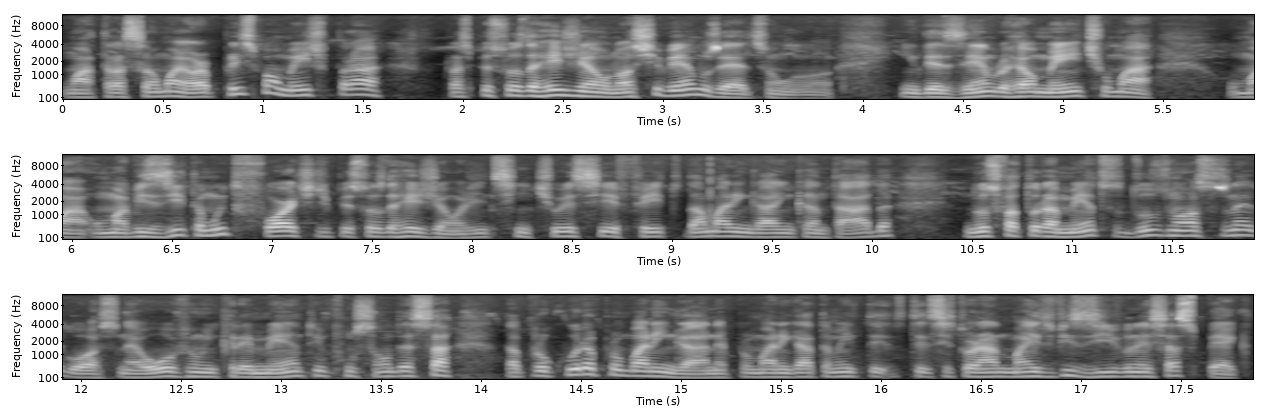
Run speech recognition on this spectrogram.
uma atração maior, principalmente para as pessoas da região. Nós tivemos, Edson, em dezembro, realmente uma, uma, uma visita muito forte de pessoas da região. A gente sentiu esse efeito da Maringá Encantada nos faturamentos dos nossos negócios, né? Houve um incremento em função dessa, da procura para o Maringá, né? Para o Maringá também ter, ter, se tornado mais visível nesse aspecto.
